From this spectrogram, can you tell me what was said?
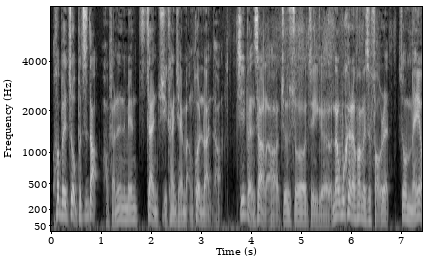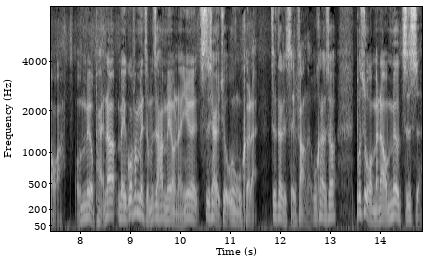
会不会做不知道啊？反正那边战局看起来蛮混乱的啊。基本上了哈，就是说这个那乌克兰方面是否认说没有啊。我们没有派，那美国方面怎么知道他没有呢？因为私下有去问乌克兰，这到底谁放的？乌克兰说不是我们啊，我们没有指使。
